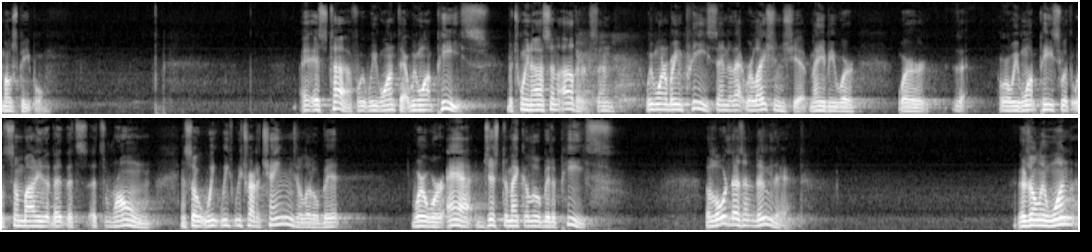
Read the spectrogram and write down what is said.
Most people. It's tough. We, we want that. We want peace between us and others. And we want to bring peace into that relationship, maybe where, where, where we want peace with, with somebody that, that, that's, that's wrong. And so we, we, we try to change a little bit where we're at just to make a little bit of peace. The Lord doesn't do that. There's only one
